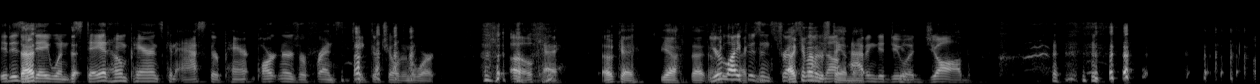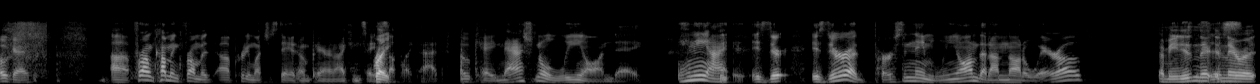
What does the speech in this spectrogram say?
It is a day when that- stay-at-home parents can ask their parent partners or friends to take their children to work. Oh, okay. Okay. Yeah. That Your I- life I isn't stressful I can enough understand that. having to do Yeah. a job. okay. Uh, from coming from a, uh, pretty much a stay-at-home parent, I can say Right. stuff like that. Okay, National Leon Day. Any I is there is there a person named Leon that I'm not aware of? I mean, isn't Is there isn't there a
